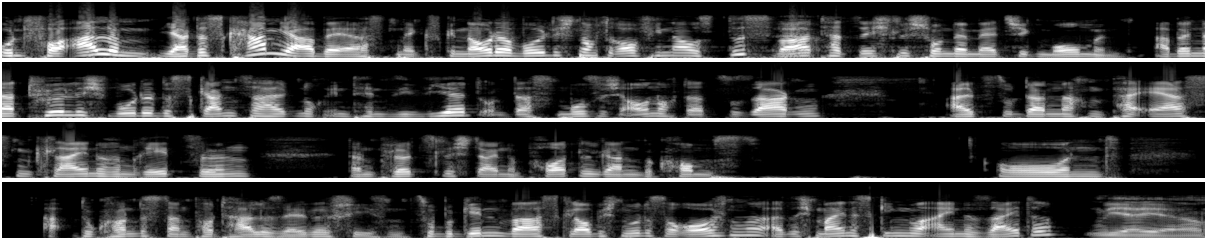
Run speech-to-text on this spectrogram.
Und vor allem, ja, das kam ja aber erst, Max. Genau da wollte ich noch drauf hinaus. Das war Ja. tatsächlich schon der Magic Moment. Aber natürlich wurde das Ganze halt noch intensiviert und das muss ich auch noch dazu sagen, als du dann nach ein paar ersten kleineren Rätseln dann plötzlich deine Portal Gun bekommst. Und du konntest dann Portale selber schießen. Zu Beginn war es, glaube ich, nur das Orangene. Also ich meine, es ging nur eine Seite Ja, ja.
